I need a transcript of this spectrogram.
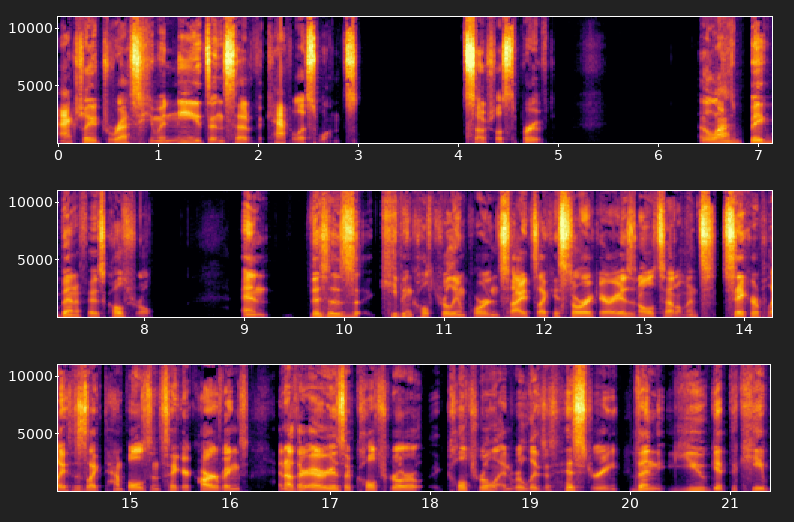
actually address human needs instead of the capitalist ones. Socialist approved. And the last big benefit is cultural. And this is keeping culturally important sites like historic areas and old settlements, sacred places like temples and sacred carvings, and other areas of cultural cultural and religious history, then you get to keep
